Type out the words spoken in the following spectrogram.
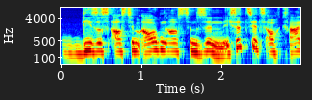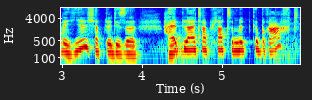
dieses aus dem Augen, aus dem Sinn. Ich sitze jetzt auch gerade hier, ich habe dir diese Halbleiterplatte mitgebracht.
